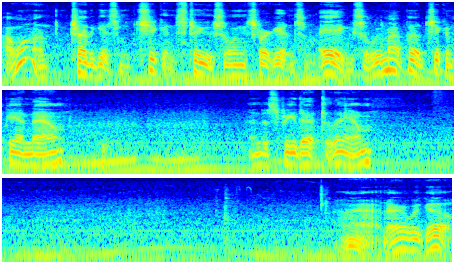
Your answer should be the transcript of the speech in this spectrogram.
I want to try to get some chickens too so we can start getting some eggs so we might put a chicken pen down and just feed that to them Alright, there we go.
